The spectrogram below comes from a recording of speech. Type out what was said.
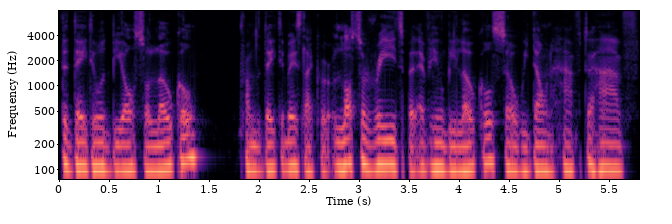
the data would be also local from the database. Like uh, lots of reads, but everything will be local, so we don't have to have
